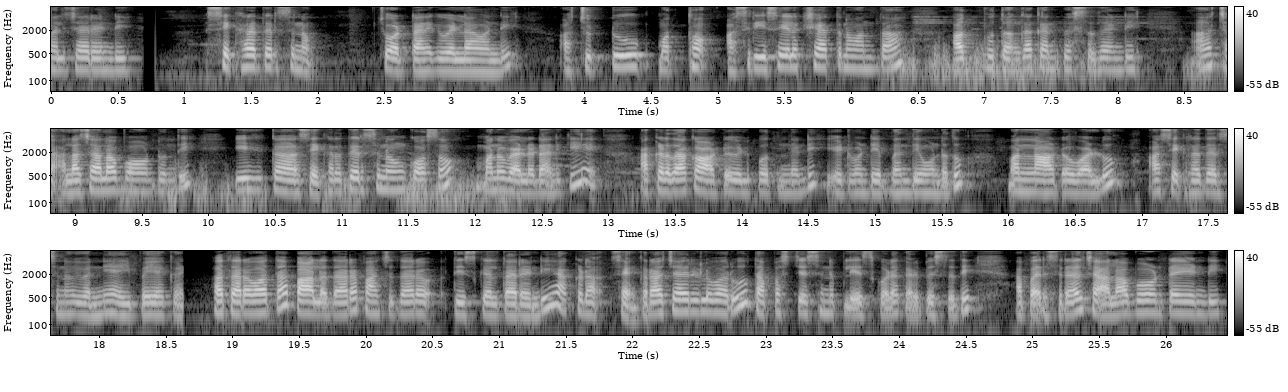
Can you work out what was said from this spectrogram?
మలిచారండి. శిఖర దర్శనం చూడటానికి వెళ్ళామండి. ఆ చుట్టూ మొత్తం ఆ శ్రీశైల క్షేత్రం అంతా అద్భుతంగా కనిపిస్తుందండి. చాలా చాలా బాగుంటుంది. ఇక శిఖర దర్శనం కోసం మనం వెళ్ళడానికి అక్కడ దాకా ఆటో వెళ్ళిపోతుందండి. ఎటువంటి ఇబ్బంది ఉండదు. మన ఆటో వాళ్ళు ఆ శిఖర దర్శనం ఇవన్నీ అయిపోయాక ఆ తర్వాత పాలధార పంచదార తీసుకెళ్తారండి. అక్కడ శంకరాచార్యుల వారు తపస్సు చేసిన ప్లేస్ కూడా కనిపిస్తుంది. ఆ పరిసరాలు చాలా బాగుంటాయండి.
